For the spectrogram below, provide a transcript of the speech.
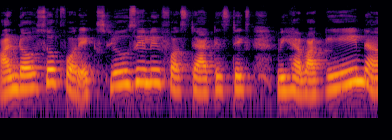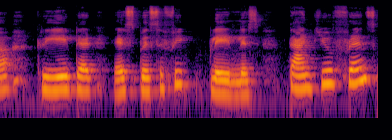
and also for exclusively for statistics we have again uh, created a specific playlist. Thank you friends.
